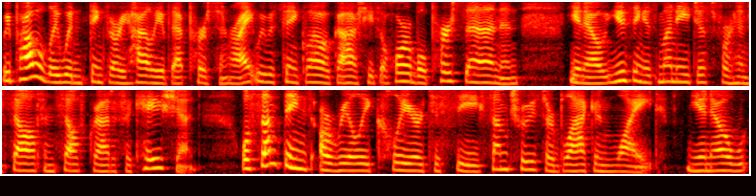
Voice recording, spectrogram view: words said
We probably wouldn't think very highly of that person, right? We would think, oh gosh, he's a horrible person and, you know, using his money just for himself and self gratification. Well, some things are really clear to see, some truths are black and white. You know,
